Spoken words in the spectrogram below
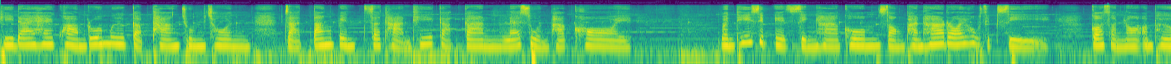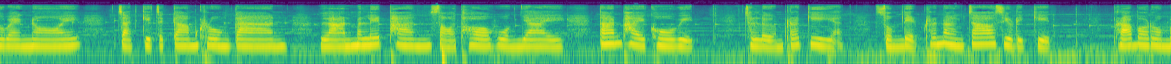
ที่ได้ให้ความร่วมมือกับทางชุมชน จัดตั้งเป็นสถานที่กักกันและศูนย์พักคอย วันที่ 11 สิงหาคม 2564 กศนอำเภอแวงน้อย จัดกิจกรรมโครงการ ล้านเมล็ดพันธุ์สอทอห่วงใย ต้านภัยโควิด เฉลิมพระเกียรติ สมเด็จพระนางเจ้าสิริกิติ์ พระบรม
